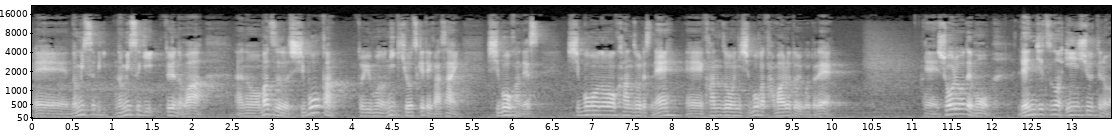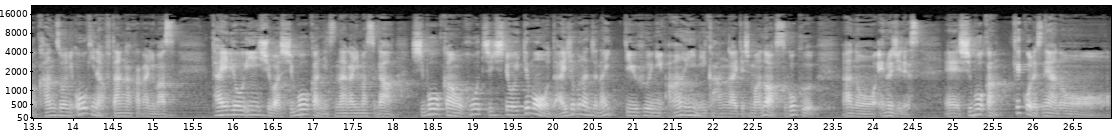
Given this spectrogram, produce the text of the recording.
えー、飲みすぎ飲みすぎというのはあのまず脂肪肝というものに気をつけてください。脂肪肝です。脂肪の肝臓ですね、え肝臓に脂肪がたまるということでえ少量でも連日の飲酒っていうのは肝臓に大きな負担がかかります。大量飲酒は脂肪肝につながりますが脂肪肝を放置しておいても大丈夫なんじゃないっていうふうに安易に考えてしまうのはすごくあの NG です、えー、脂肪肝結構ですねあの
